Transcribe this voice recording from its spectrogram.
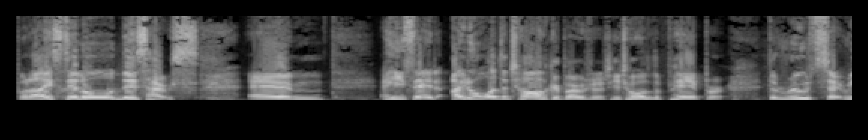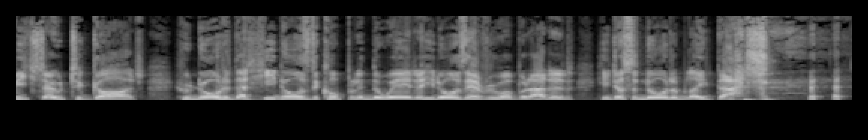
but I still own this house. Um, he said, I don't want to talk about it, he told the paper. The roots reached out to God, who noted that he knows the couple in the way that he knows everyone, but added, he doesn't know them like that.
